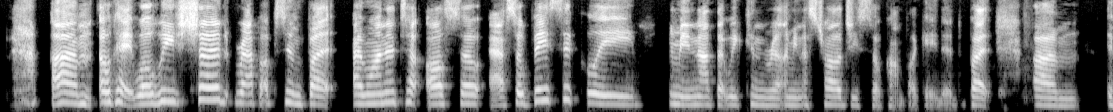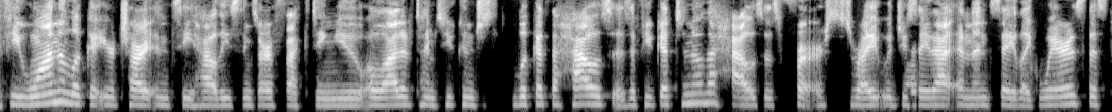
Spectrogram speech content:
Um, okay, well, we should wrap up soon, but I wanted to also ask so basically, I mean, not that we can really, I mean, astrology is so complicated, but um, if you want to look at your chart and see how these things are affecting you, a lot of times you can just look at the houses. If you get to know the houses first, right? Would you say that? And then say, like, where is this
